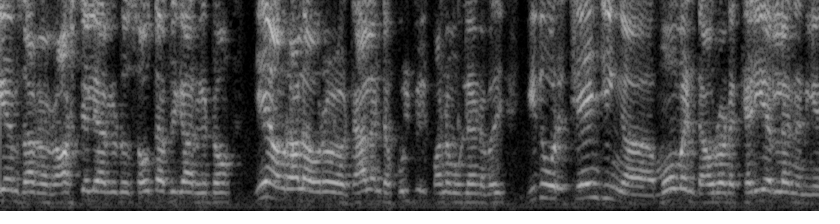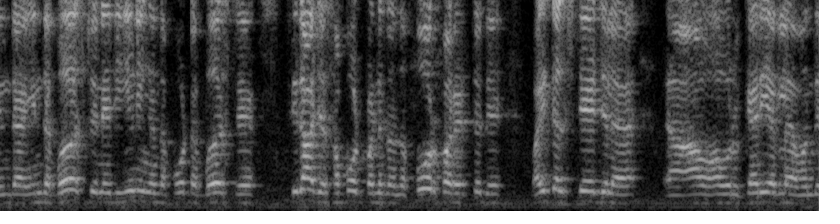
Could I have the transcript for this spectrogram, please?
கேம்ஸ் ஆடுறாரு ஆஸ்திரேலியா இருக்கட்டும் சவுத் ஆப்பிரிக்கா இருக்கட்டும் ஏன் அவரால் அவரோட டேலண்ட்டை ஃபுல்ஃபில் பண்ண முடியலன்னு இது ஒரு சேஞ்சிங் மூமெண்ட் அவரோட கரியர்ல நினைக்கிறேன் இந்த இந்த பேர்ஸ்ட் நேற்று ஈவினிங் அந்த போட்ட பேர்ஸ்ட் சிராஜை சப்போர்ட் பண்ணது அந்த ஃபோர் ஃபார் எடுத்தது வைட்டல் ஸ்டேஜில் அவர் கரியர்ல வந்து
